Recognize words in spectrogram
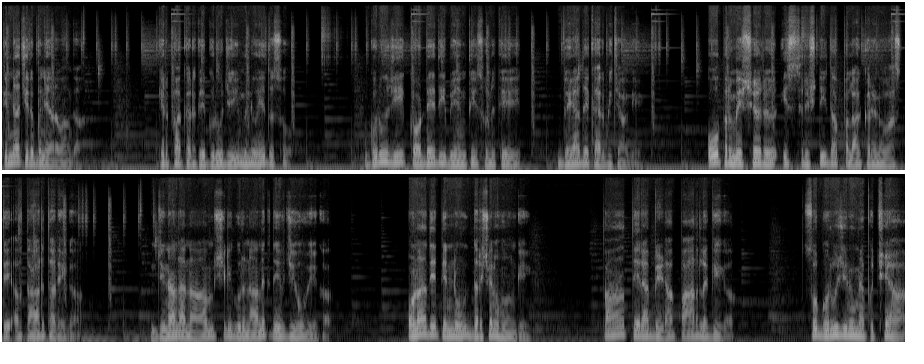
ਕਿੰਨਾ ਚਿਰ ਬਣਿਆ ਰਵਾਂਗਾ? ਕਿਰਪਾ ਕਰਕੇ ਗੁਰੂ ਜੀ, ਮੈਨੂੰ ਇਹ ਦੱਸੋ। ਗੁਰੂ ਜੀ ਕੋਡੇ ਦੀ ਬੇਨਤੀ ਸੁਣ ਕੇ ਦਇਆ ਦੇ ਘਰ ਵਿੱਚ ਆ ਗਏ। ਉਹ ਪਰਮੇਸ਼ਰ ਇਸ ਸ੍ਰਿਸ਼ਟੀ ਦਾ ਭਲਾ ਕਰਨ ਵਾਸਤੇ ਅਵਤਾਰ ਧਾਰੇਗਾ। ਜਿਨ੍ਹਾਂ ਦਾ ਨਾਮ ਸ੍ਰੀ ਗੁਰੂ ਨਾਨਕ ਦੇਵ ਜੀ ਹੋਵੇਗਾ। ਉਹਨਾਂ ਦੇ ਤੈਨੂੰ ਦਰਸ਼ਨ ਹੋਣਗੇ, ਤਾਂ ਤੇਰਾ ਬੇੜਾ ਪਾਰ ਲੱਗੇਗਾ। ਸੋ ਗੁਰੂ ਜੀ ਨੂੰ ਮੈਂ ਪੁੱਛਿਆ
